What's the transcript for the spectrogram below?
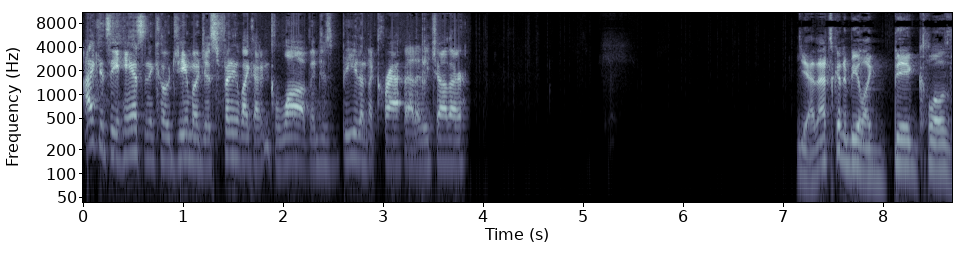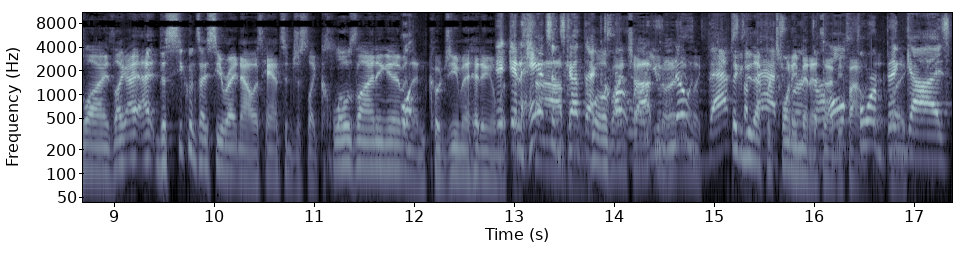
I can see Hanson and Kojima just fitting like a glove and just beating the crap out of each other. Yeah, that's going to be like big clotheslines. Like I, I, the sequence I see right now is Hanson just like clotheslining him Well, and then Kojima hitting him with And the Hanson's got and that clothesline chop. You know, know I mean? Like, that's they the do that for 20 minutes. They're all four big Like, guys.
